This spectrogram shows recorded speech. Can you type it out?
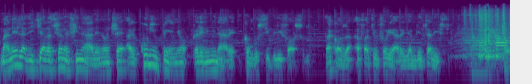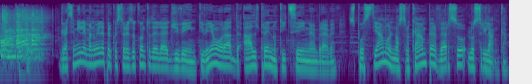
ma nella dichiarazione finale non c'è alcun impegno per eliminare i combustibili fossili. La cosa ha fatto infuriare gli ambientalisti. Grazie mille Emanuele per questo resoconto del G20. Veniamo ora ad altre notizie in breve. Spostiamo il nostro camper verso lo Sri Lanka.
